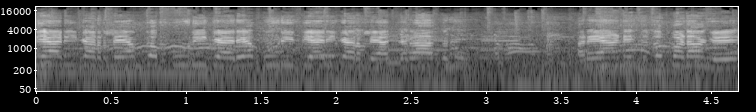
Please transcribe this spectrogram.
ਤਿਆਰੀ ਕਰ ਲਿਆ ਹਮ ਤਾਂ ਪੂਰੀ ਕਹਿ ਰਿਹਾ, ਪੂਰੀ ਤਿਆਰੀ ਕਰ ਲਿਆ ਅੱਜ ਰਾਤ ਨੂੰ। ਹਰਿਆਣੇ ਜਦੋਂ ਪੜਾਂਗੇ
